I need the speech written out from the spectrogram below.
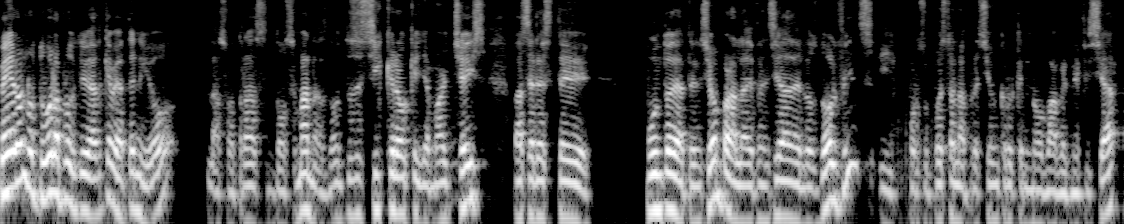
pero no tuvo la productividad que había tenido las otras dos semanas, ¿no? Entonces sí creo que llamar Chase va a ser este punto de atención para la defensiva de los Dolphins y por supuesto la presión creo que no va a beneficiar.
